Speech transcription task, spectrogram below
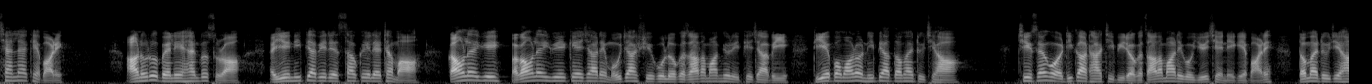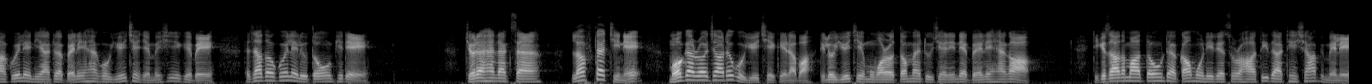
ချန်လှပ်ခဲ့ပါတယ်အာနိုတို့ဘယ်လင်ဟန်တို့ဆိုတာ အရင်နီးပြပြတဲ့စောက်ကလေးလက်ထက်မှာကောင်းလဲရွေးမကောင်းလဲရွေးခဲ့ကြတဲ့မိုးကြရွှေကိုလိုကစားသမားမျိုးတွေဖြစ်ကြပြီးဒီအပေါ်မှာတော့နီးပြသွားမှတ်တူချီဟာခြေစွမ်းကိုအဓိကထားကြည့်ပြီးတော့ကစားသမားတွေကိုရွေးချယ်နေခဲ့ပါတယ်။သောမတ်တူချီဟာကွင်းလင်နေရာအတွက်ဘယ်လင်ဟန်ကိုရွေးချယ်ခြင်းမရှိခဲ့ပဲတခြားသောကွင်းလင်လူ၃ဦးဖြစ်တဲ့ဂျော်ဒန်ဟန်ဒက်ဆန်၊လော့ဖ်တက်ချီနဲ့မော်ဂန်ရောဂျာတို့ကိုရွေးချယ်ခဲ့တာပါ။ဒီလိုရွေးချယ်မှုမှာတော့သောမတ်တူချီအနေနဲ့ဘယ်လင်ဟန်က ဒီကစားသမား၃ဦးတက်ကောင်းမွန်နေတယ်ဆိုတာဟာသိတာထင်ရှားပေမဲ့လေ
